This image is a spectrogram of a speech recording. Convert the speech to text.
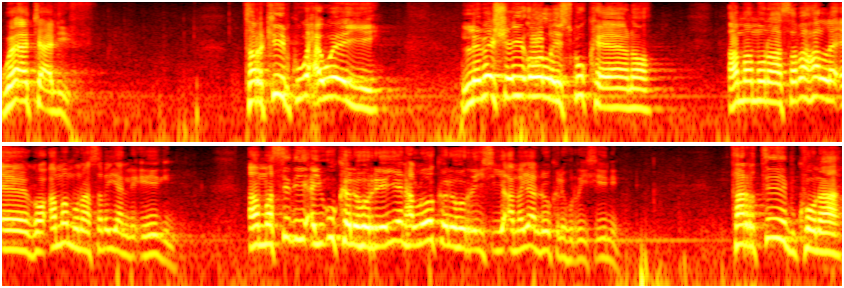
waa ataaliif tarkiibku waxa weeyi laba shay oo laysku keeno ama munaasabo ha la eego ama munaasabo yaan la eegin ama sidii ay u kala horeeyeen ha loo kala horreysiiyo ama yaan loo kala horreysiinin tartiibkuna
